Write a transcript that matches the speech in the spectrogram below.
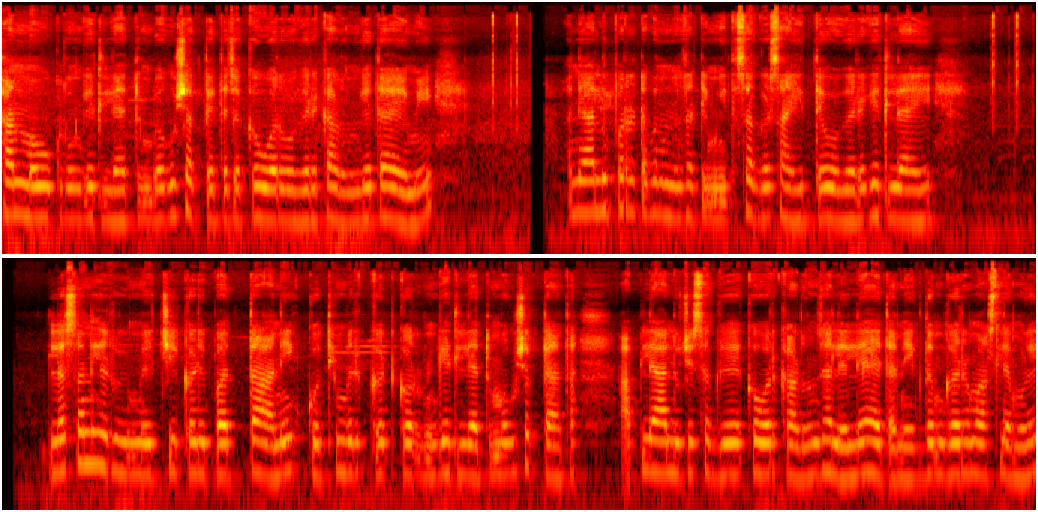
छान मऊ उकडून घेतले आहेत. तुम्ही बघू शकता त्याचं कवर वगैरे काढून घेत आहे मी. आणि आलू पराठा बनवण्यासाठी मी इथं सगळं साहित्य वगैरे घेतलं आहे. लसण हिरवी मिरची कढीपत्ता आणि कोथिंबीर कट करून घेतली आहे तुम्ही बघू शकता आता आपले आलूचे सगळे कवर काढून झालेले आहेत आणि एकदम गरम असल्यामुळे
